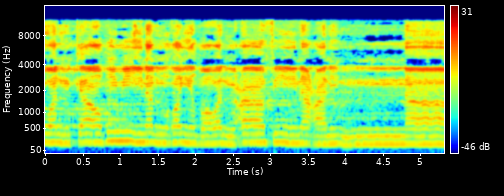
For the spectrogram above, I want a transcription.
والكاظمين الغيظ والعافين عن الناس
